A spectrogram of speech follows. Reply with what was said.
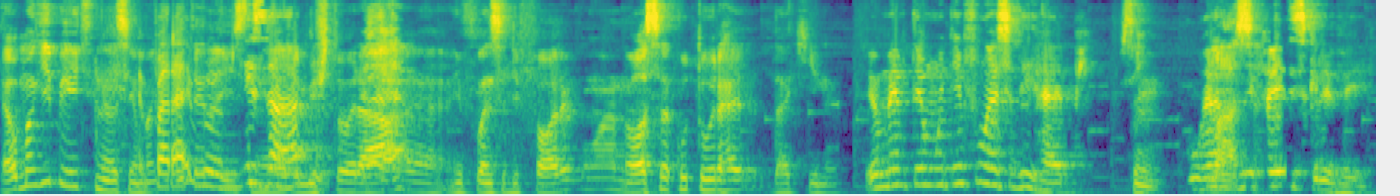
É o Mangue Beat, né? Assim, o Mangue Beat paraibano. é isso, né? Exato. Misturar a influência de fora com a nossa cultura daqui, né? Eu mesmo tenho muita influência de rap. Sim. O rap Massa. me fez escrever.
